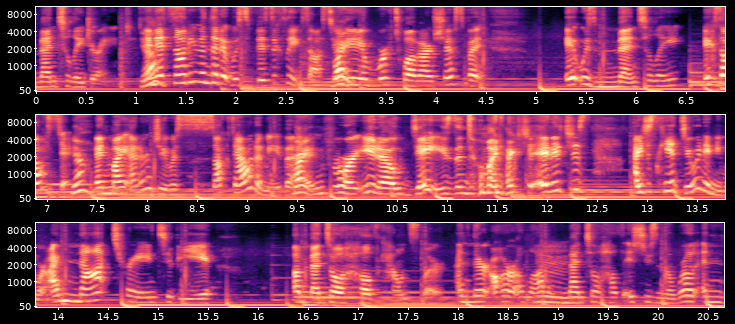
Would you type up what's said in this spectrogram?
mentally drained. And it's not even that it was physically exhausting. Right. I worked 12 hour shifts, but it was mentally exhausting. Yeah. And my energy was sucked out of me then Right. for, you know, days until my next shift. And it's just, I just can't do it anymore. I'm not trained to be a mental health counselor. And there are a lot of Mm. mental health issues in the world. And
